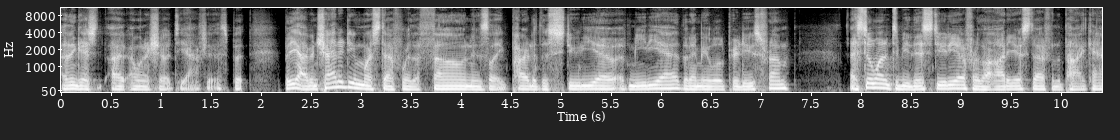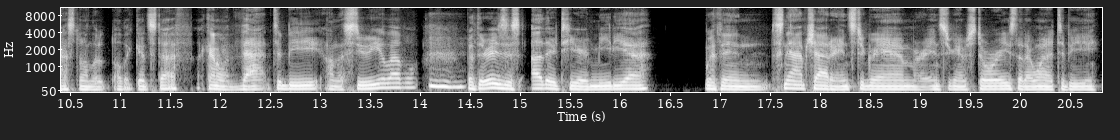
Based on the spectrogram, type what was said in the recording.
I think I should, I, I want to show it to you after this. But but yeah, I've been trying to do more stuff where the phone is like part of the studio of media that I'm able to produce from. I still want it to be this studio for the audio stuff and the podcast and all the all the good stuff. I kind of want that to be on the studio level. But there is this other tier of media within Snapchat or Instagram or Instagram stories that I want it to be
